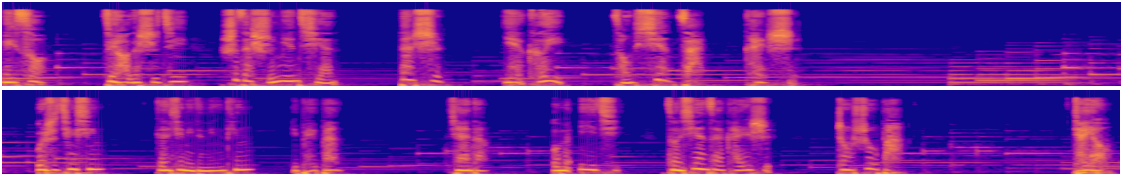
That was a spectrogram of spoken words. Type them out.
没错，最好的时机是在十年前，但是也可以从现在。开始，我是清新感谢你的聆听与陪伴。亲爱的我们一起从现在开始种树吧。加油。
